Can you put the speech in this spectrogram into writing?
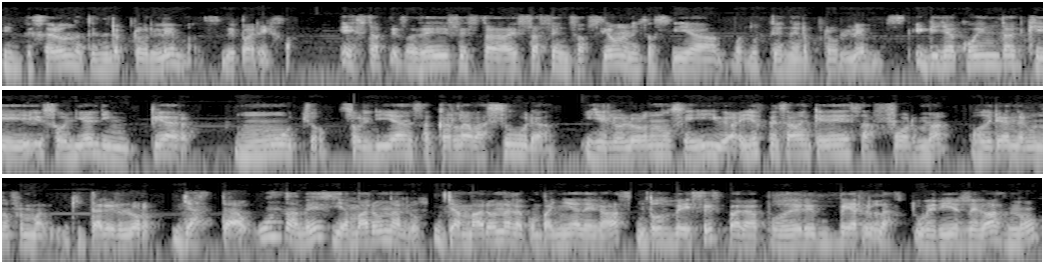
empezaron a tener problemas de pareja. Esta pesadez, esta, esta sensación les hacía, bueno, tener problemas. Y que ella cuenta que solía limpiar mucho. Solían sacar la basura y el olor no se iba. Ellos pensaban que de esa forma podrían de alguna forma quitar el olor. Y hasta una vez llamaron a los llamaron a la compañía de gas dos veces para poder ver las tuberías de gas, ¿no?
